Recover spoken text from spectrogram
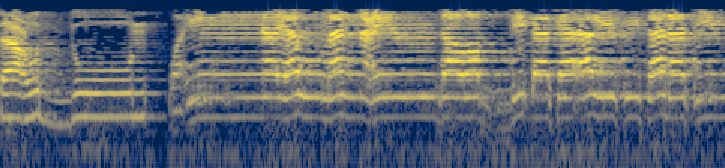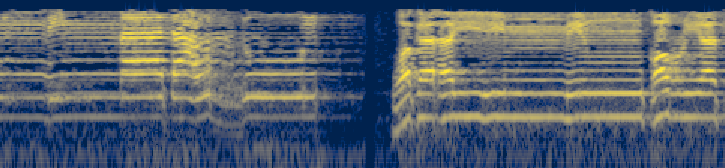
تَعُدُّونَ وَإِنَّ يَوْمًا عِندَ رَبِّكَ كَأَلْفِ سَنَةٍ مِّمَّا تَعُدُّونَ وَكَأَيِّن مِّن قَرْيَةٍ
